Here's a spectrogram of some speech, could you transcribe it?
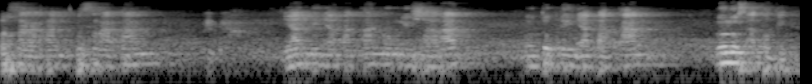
persyaratan-persyaratan yang dinyatakan memenuhi syarat untuk dinyatakan lulus atau tidak.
